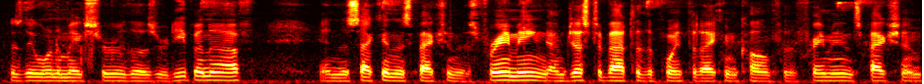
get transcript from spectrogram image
because they want to make sure those are deep enough. And the second inspection is framing. I'm just about to the point that I can call them for the framing inspection.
